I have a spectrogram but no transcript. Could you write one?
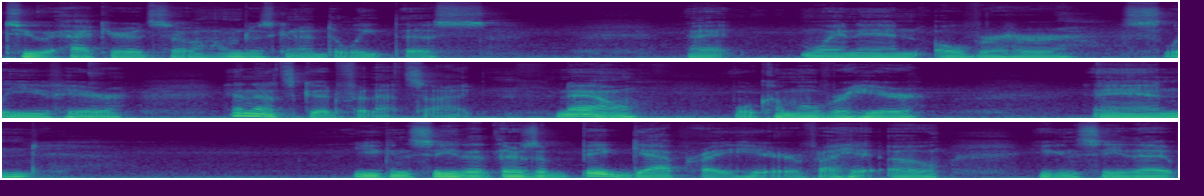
too accurate, so I'm just going to delete this. That went in over her sleeve here and that's good for that side now we'll come over here and you can see that there's a big gap right here. If I hit O you can see that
